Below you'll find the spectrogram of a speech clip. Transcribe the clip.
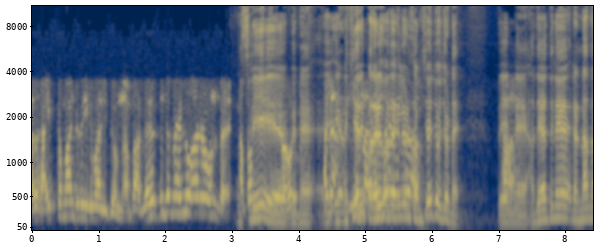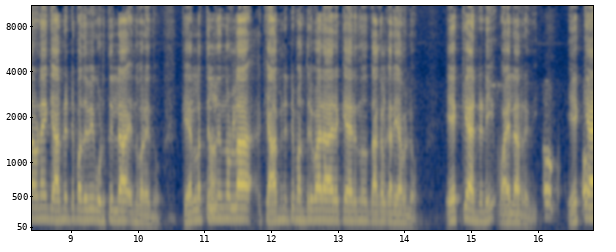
അത് ഹൈക്കമാൻഡ് തീരുമാനിക്കുമെന്ന്. അപ്പൊ അദ്ദേഹത്തിന്റെ മേളിലും ആരോ ഉണ്ട് അപ്പൊ പിന്നെ ഇടയ്ക്ക് ഒരു സംശയം ചോദിച്ചോട്ടെ? പിന്നെ അദ്ദേഹത്തിന് രണ്ടാം തവണയും ക്യാബിനറ്റ് പദവി കൊടുത്തില്ല എന്ന് പറയുന്നു. കേരളത്തിൽ നിന്നുള്ള ക്യാബിനറ്റ് മന്ത്രിമാരാരൊക്കെയായിരുന്നു താങ്കൾക്ക് അറിയാമല്ലോ A K Antony Vayalar Ravi. A K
